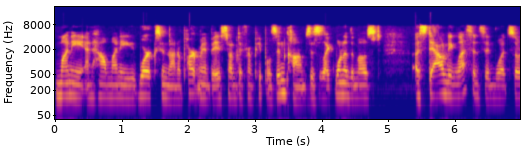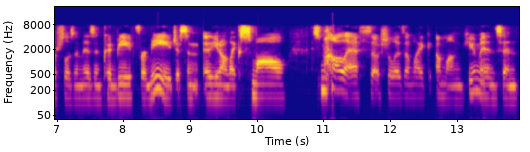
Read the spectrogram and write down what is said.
money and how money works in that apartment based on different people's incomes This is like one of the most astounding lessons in what socialism is and could be for me just in uh, you know like small small s socialism like among humans. And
